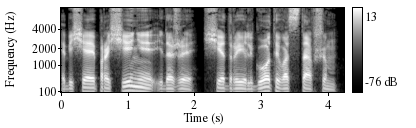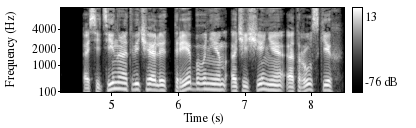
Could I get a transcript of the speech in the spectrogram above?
обещая прощение и даже щедрые льготы восставшим. Осетины отвечали требованием очищения от русских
